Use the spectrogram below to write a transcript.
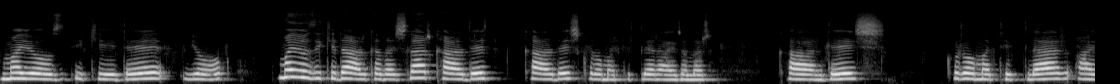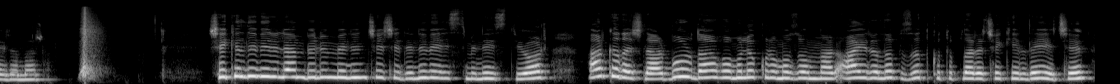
Mayoz 2'de yok. Mayoz 2'de arkadaşlar kardeş kardeş kromatitler ayrılır. Kardeş kromatitler ayrılır. Şekilde verilen bölünmenin çeşidini ve ismini istiyor. Arkadaşlar burada homolog kromozomlar ayrılıp zıt kutuplara çekildiği için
